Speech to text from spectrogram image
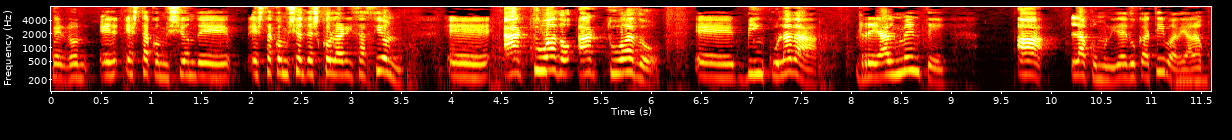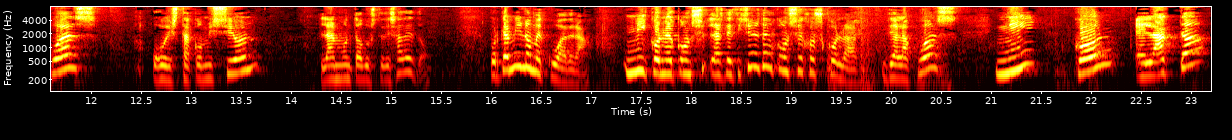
Perdón, esta comisión de, esta comisión de escolarización eh, ha actuado, ha actuado eh, vinculada realmente a la comunidad educativa de Alacuas o esta comisión la han montado ustedes a dedo. Porque a mí no me cuadra ni con las decisiones del Consejo Escolar de Alacuas, ni con el acta,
